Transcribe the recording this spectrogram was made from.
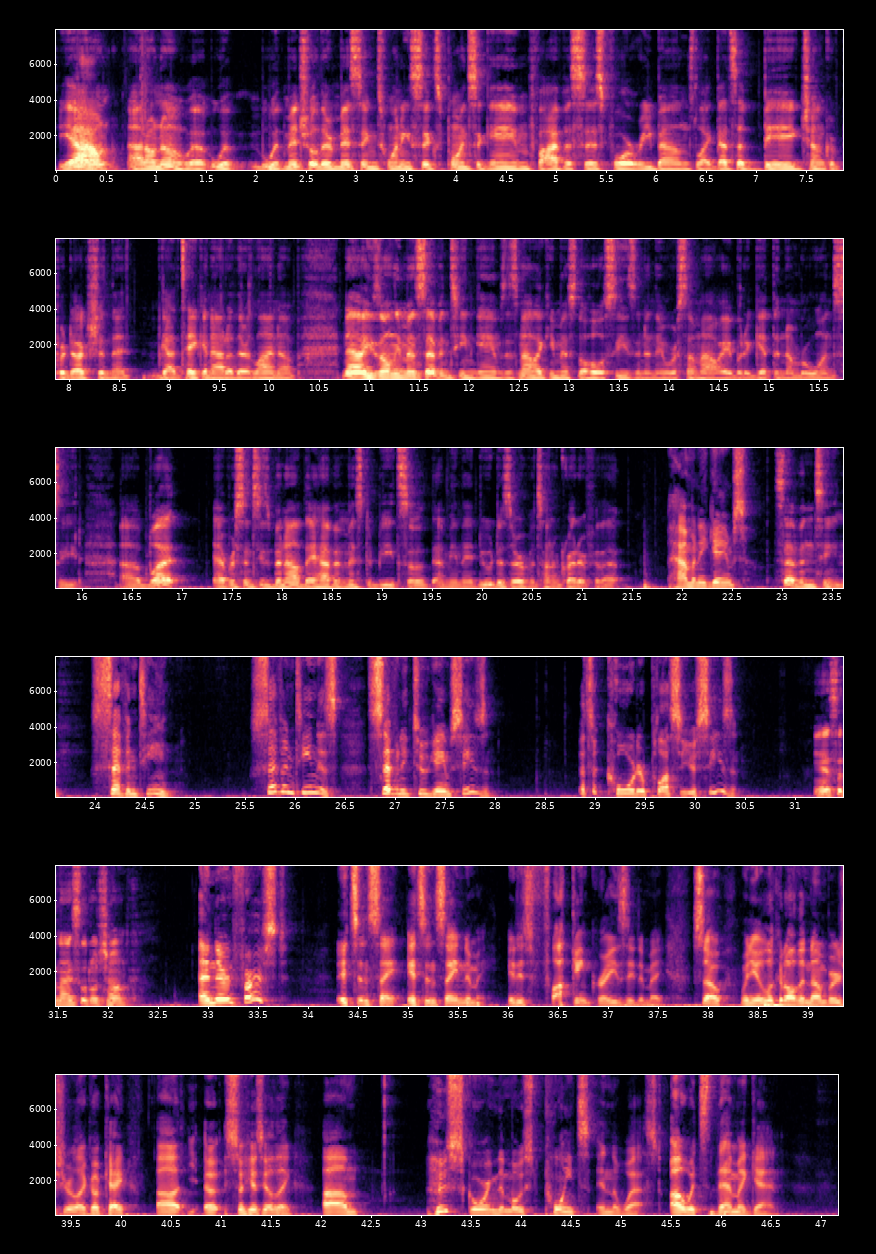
Yeah, I don't, I don't know. With, with with Mitchell, they're missing 26 points a game, five assists, four rebounds. Like that's a big chunk of production that got taken out of their lineup. Now he's only missed 17 games. It's not like he missed the whole season, and they were somehow able to get the number one seed. Uh, but ever since he's been out, they haven't missed a beat. So I mean, they do deserve a ton of credit for that. How many games? 17. 17. 17 is 72 game season. That's a quarter plus of your season. Yeah, it's a nice little chunk. And they're in first. It's insane. It's insane to me. It is fucking crazy to me. So when you look at all the numbers, you're like, okay. Uh, uh, so here's the other thing. Um, who's scoring the most points in the West? Oh, it's them again.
